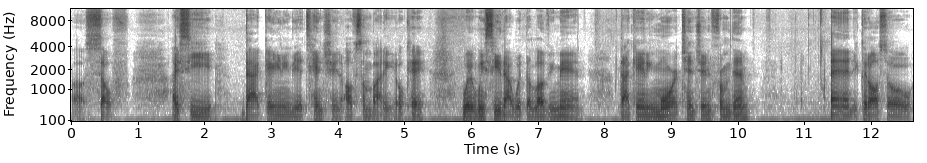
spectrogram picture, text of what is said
uh, self. I see that gaining the attention of somebody, okay? When we see that with the loving man, that gaining more attention from them. And it could also,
